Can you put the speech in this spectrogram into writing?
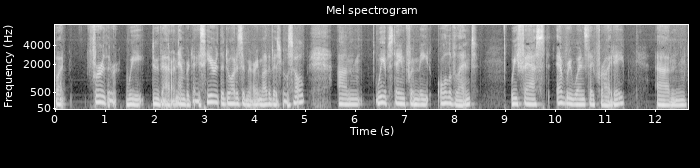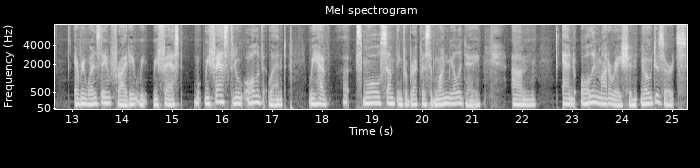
but further we do that on Ember Days. Here at the Daughters of Mary, Mother of Israel's Hope, um, we abstain from meat all of Lent. We fast every Wednesday, Friday. Um, every Wednesday and Friday, we, we fast. We fast through all of Lent. We have a small something for breakfast and one meal a day, um, and all in moderation. No desserts.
